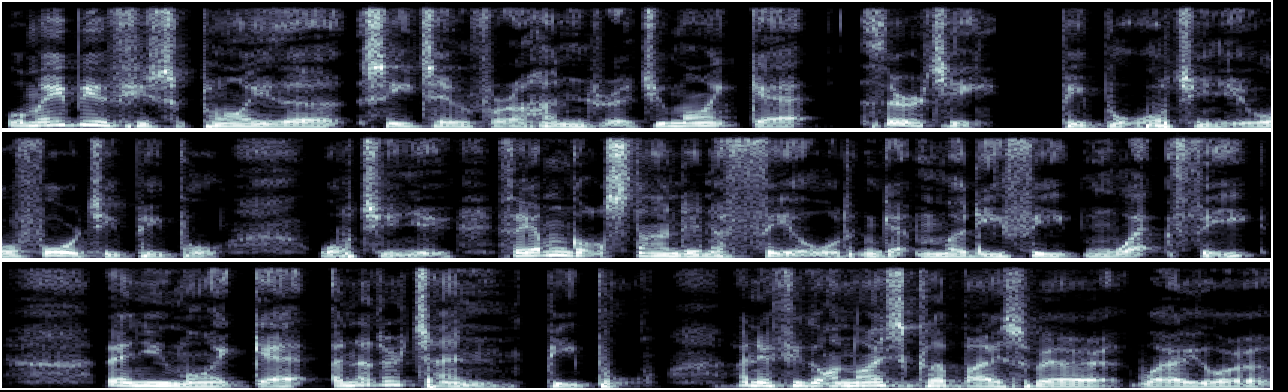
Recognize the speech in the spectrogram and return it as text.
Well, maybe if you supply the seating for 100, you might get 30 people watching you or 40 people watching you. If they haven't got to stand in a field and get muddy feet and wet feet, then you might get another 10 people. And if you've got a nice clubhouse where, where your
